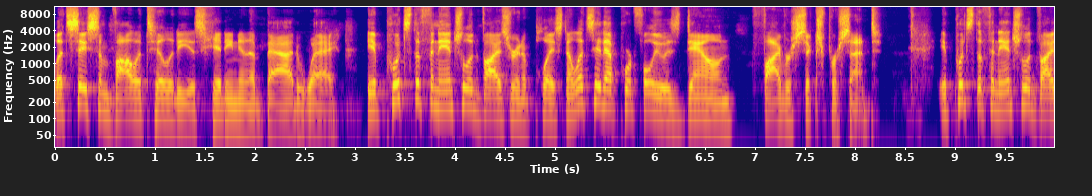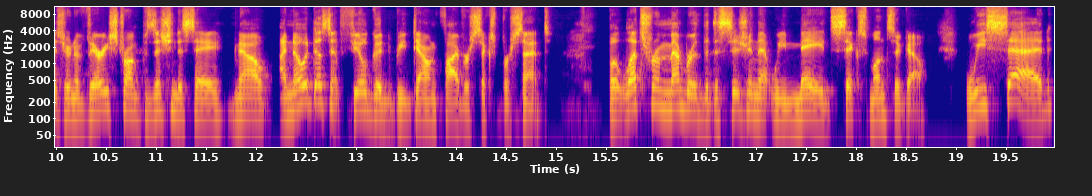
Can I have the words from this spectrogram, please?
let's say some volatility is hitting in a bad way. It puts the financial advisor in a place. Now, let's say that portfolio is down five or 6%. It puts the financial advisor in a very strong position to say, now, I know it doesn't feel good to be down five or 6%. But let's remember the decision that we made six months ago. We said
